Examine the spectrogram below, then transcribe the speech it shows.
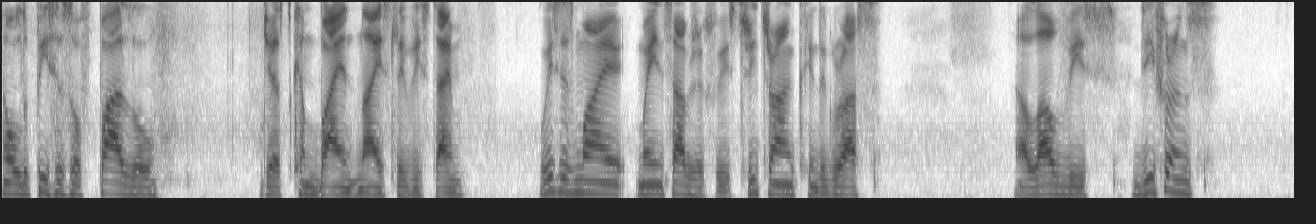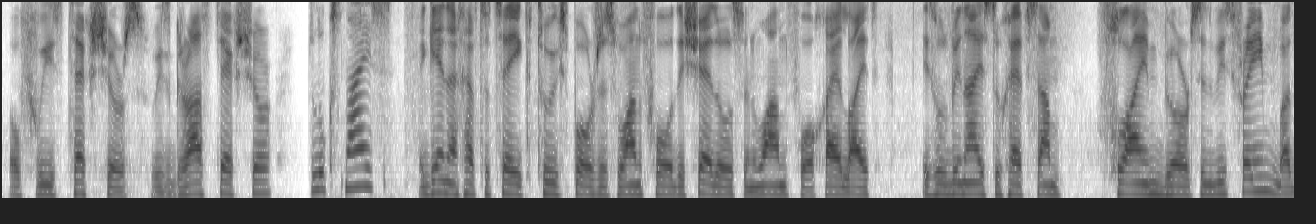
all the pieces of puzzle just combined nicely this time. This is my main subject this tree trunk in the grass. I love this difference of these textures with grass texture. It looks nice Again, I have to take two exposures, one for the shadows and one for highlight. It would be nice to have some flying birds in this frame, but,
